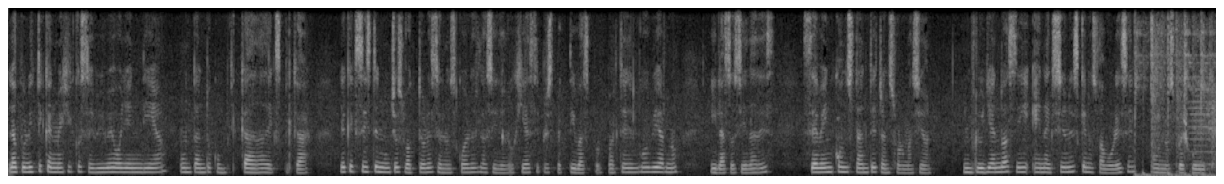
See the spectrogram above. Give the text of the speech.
La política en México se vive hoy en día un tanto complicada de explicar, ya que existen muchos factores en los cuales las ideologías y perspectivas por parte del gobierno y las sociedades se ven en constante transformación, influyendo así en acciones que nos favorecen o nos perjudican.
